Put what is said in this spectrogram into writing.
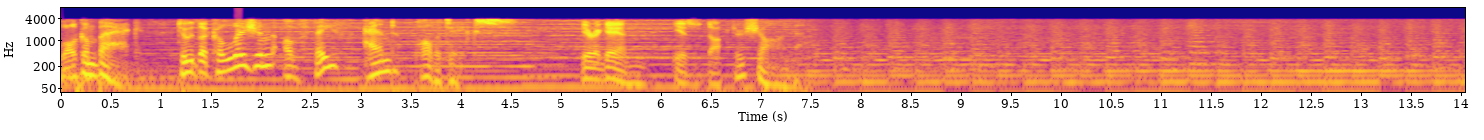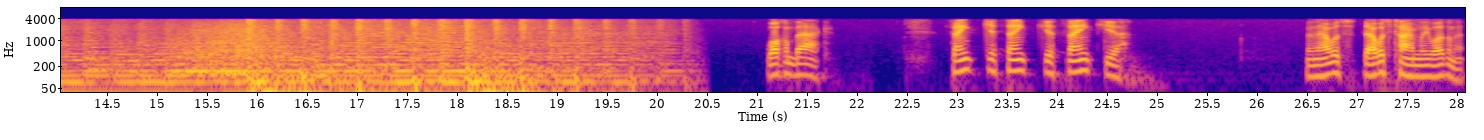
Welcome back to the collision of faith and politics. Here again is Dr. Sean. Welcome back. Thank you, thank you, thank you. And that was that was timely, wasn't it?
